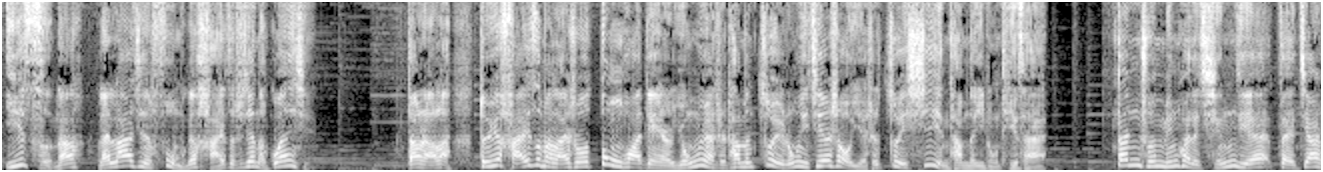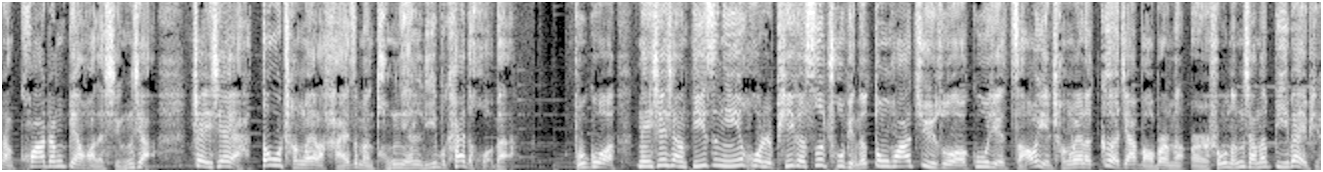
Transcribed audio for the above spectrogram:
以此呢来拉近父母跟孩子之间的关系。当然了，对于孩子们来说，动画电影永远是他们最容易接受，也是最吸引他们的一种题材。单纯明快的情节，再加上夸张变化的形象，这些呀，都成为了孩子们童年离不开的伙伴。不过，那些像迪士尼或是皮克斯出品的动画巨作，估计早已成为了各家宝贝们耳熟能详的必备品。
